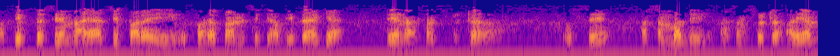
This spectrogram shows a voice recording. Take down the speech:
अव्यक्त से माया से पर पर से क्या अभिप्राय क्या? तेना असंस्कृत। उससे असंबद्ध है, असंस्कृत अयम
